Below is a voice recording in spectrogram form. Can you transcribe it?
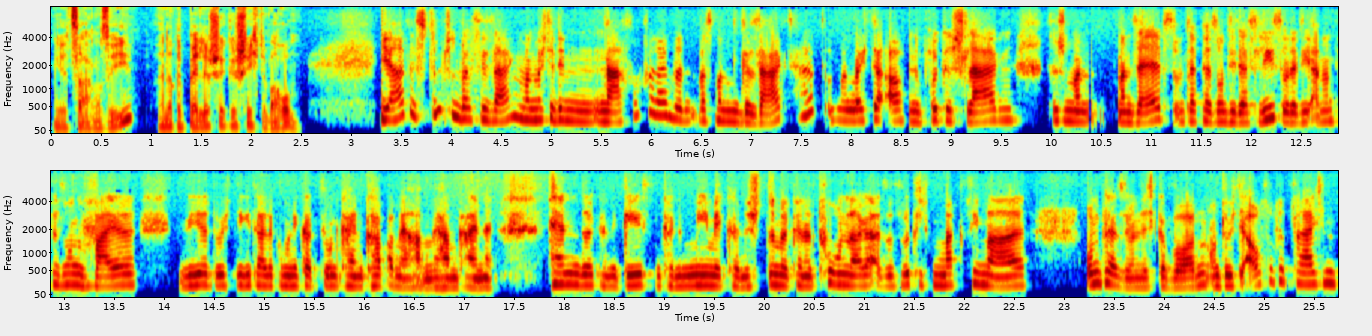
Jetzt sagen Sie, eine rebellische Geschichte. Warum? Ja, das stimmt schon, was Sie sagen. Man möchte dem Nachdruck verleihen, was man gesagt hat. Und man möchte auch eine Brücke schlagen zwischen man, man selbst und der Person, die das liest oder die anderen Personen, weil wir durch digitale Kommunikation keinen Körper mehr haben. Wir haben keine Hände, keine Gesten, keine Mimik, keine Stimme, keine Tonlage. Also es ist wirklich maximal unpersönlich geworden. Und durch die Ausrufezeichen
